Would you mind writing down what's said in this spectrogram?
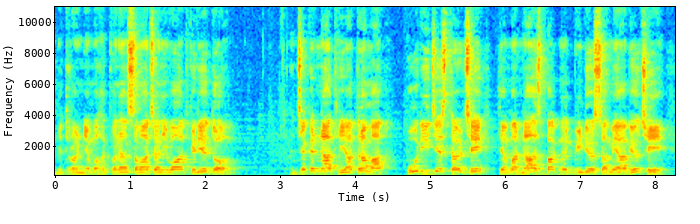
મિત્રો, અન્ય મહત્વના સમાચારની વાત કરીએ તો જગન્નાથ યાત્રામાં પુરી જે સ્થળ છે, તેમાં નાસભાગનો એક વીડિયો સામે આવ્યો છે.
